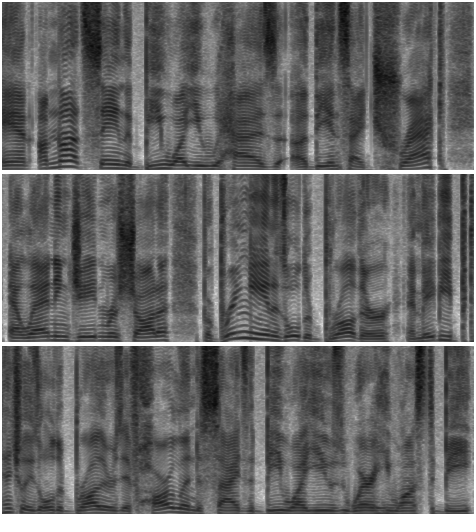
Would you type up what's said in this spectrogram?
And I'm not saying that BYU has uh, the inside track at landing Jaden Rashada, but bringing in his older brother and maybe potentially his older brothers if Harlan decides that BYU is where he wants to be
